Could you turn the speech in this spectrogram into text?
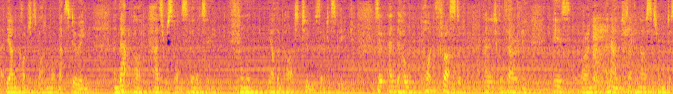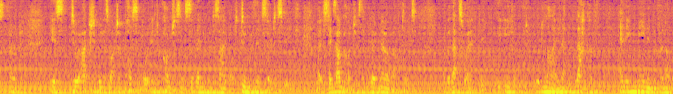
at the unconscious part and what that's doing, and that part has responsibility for the other part too, so to speak. So, and the whole point, thrust of analytical therapy is, or analysis, psychoanalysis rather than just therapy, is to actually bring as much as possible into consciousness so then you can decide what to do with it, so to speak. When it stays unconscious, then you don't know about it. But that's where the, the evil would, would lie, in that lack of any meaning of another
